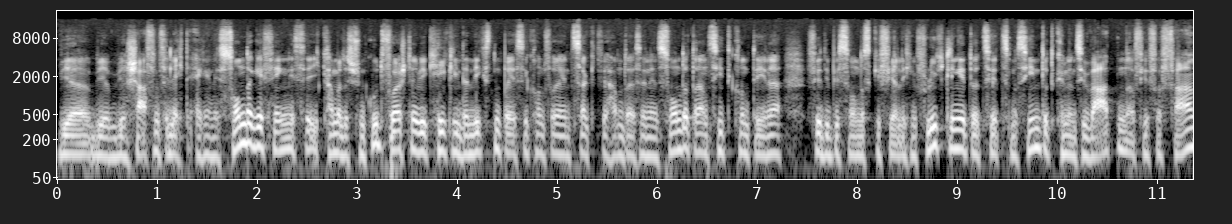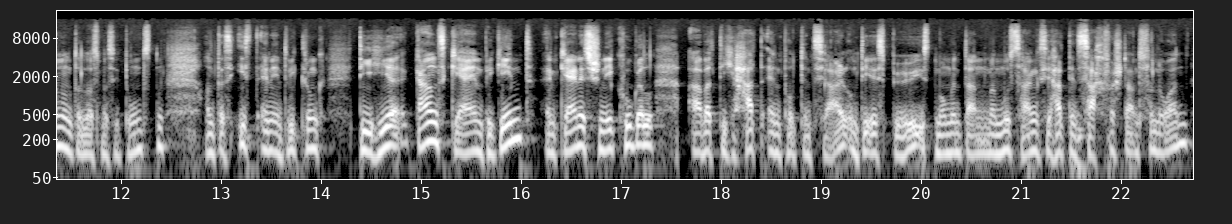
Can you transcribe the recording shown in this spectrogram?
wir, wir, wir schaffen vielleicht eigene Sondergefängnisse. Ich kann mir das schon gut vorstellen, wie Kegel in der nächsten Pressekonferenz sagt, wir haben da also einen Sondertransitcontainer für die besonders gefährlichen Flüchtlinge, dort setzen wir sie hin, dort können sie warten auf ihr Verfahren und dann lassen wir sie dunsten. Und das ist eine Entwicklung, die hier ganz klein beginnt, ein kleines Schneekugel, aber die hat ein Potenzial. Und die SPÖ ist momentan, man muss sagen, sie hat den Sachverstand verloren.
